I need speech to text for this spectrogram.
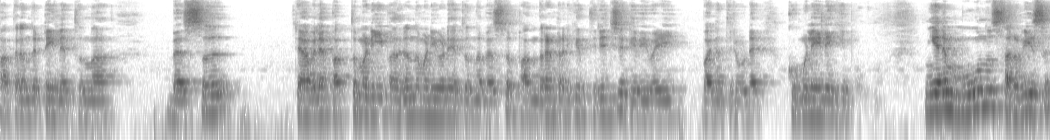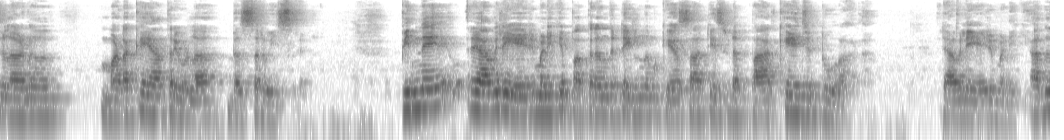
പത്തനംതിട്ടയിൽ എത്തുന്ന ബസ് രാവിലെ പത്ത് മണി പതിനൊന്ന് മണിയോടെ എത്തുന്ന ബസ് പന്ത്രണ്ടരയ്ക്ക് തിരിച്ച് ഗവി വഴി വനത്തിലൂടെ കുമളിയിലേക്ക് പോകുന്നു. ഇങ്ങനെ മൂന്ന് സർവീസുകളാണ് മടക്കയാത്രയുള്ള ബസ് സർവീസുകൾ. പിന്നെ രാവിലെ ഏഴ് മണിക്ക് പത്തനംതിട്ടയിൽ നിന്നും കെ എസ് ആർ ടി സിയുടെ പാക്കേജ് ടൂറാണ് രാവിലെ ഏഴ് മണിക്ക്. അത്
